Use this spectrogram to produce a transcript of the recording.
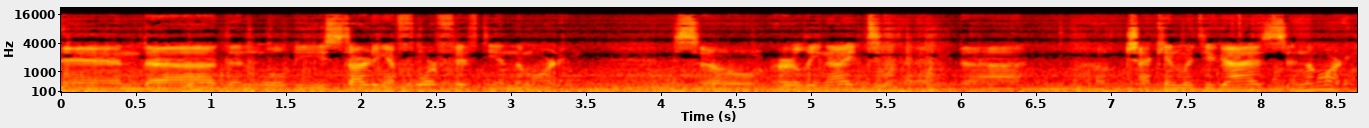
and uh, then we'll be starting at 4:50 in the morning. So early night, and uh, I'll check in with you guys in the morning.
